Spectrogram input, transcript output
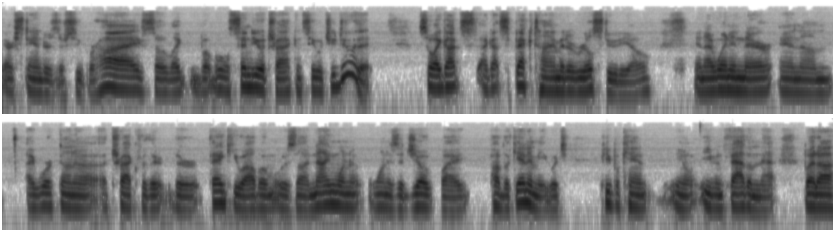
Our standards are super high. So like but we'll send you a track and see what you do with it so I got I got spec time at a real studio, and I went in there and um, I worked on a, a track for their, their thank you album. It was uh, 911 is a joke by Public Enemy, which people can't, you know, even fathom that. But uh,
